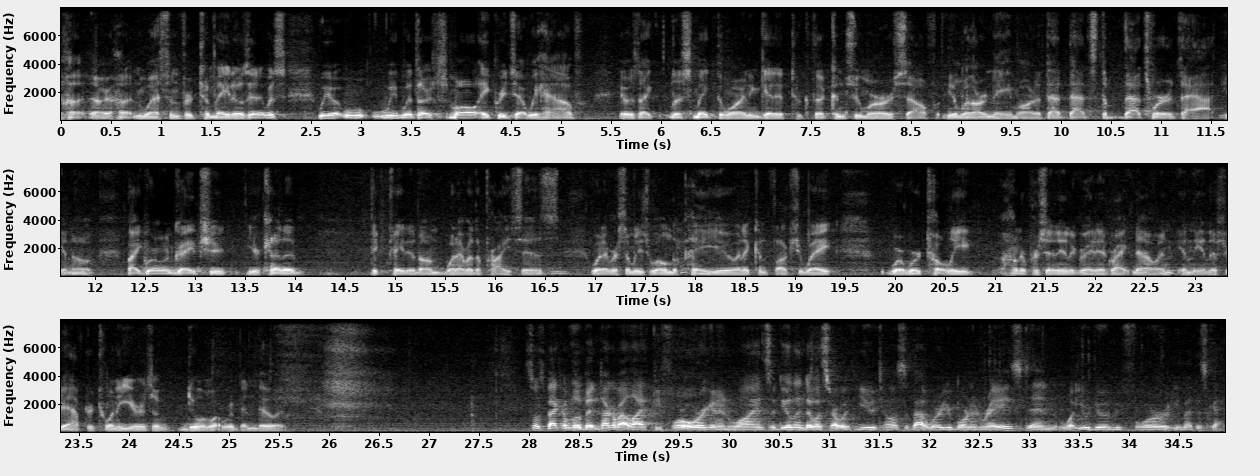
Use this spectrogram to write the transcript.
Hunt, uh, Hunt and Wesson for tomatoes, and it was we, we with our small acreage that we have, it was like let's make the wine and get it to the consumer ourselves, you know, with our name on it. That that's the that's where it's at, you know. Mm-hmm. By growing grapes, you you're kind of dictated on whatever the price is, mm-hmm. whatever somebody's willing to pay you, and it can fluctuate. Where we're totally 100% integrated right now in, in the industry after 20 years of doing what we've been doing. So let's back up a little bit and talk about life before Oregon and wine. So, Deolinda, let's start with you. Tell us about where you're born and raised and what you were doing before you met this guy.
